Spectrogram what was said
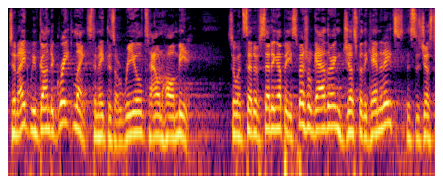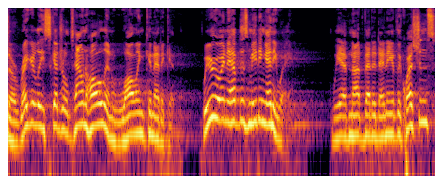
Tonight, we've gone to great lengths to make this a real town hall meeting. So instead of setting up a special gathering just for the candidates, this is just a regularly scheduled town hall in Walling, Connecticut. We were going to have this meeting anyway. We have not vetted any of the questions.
